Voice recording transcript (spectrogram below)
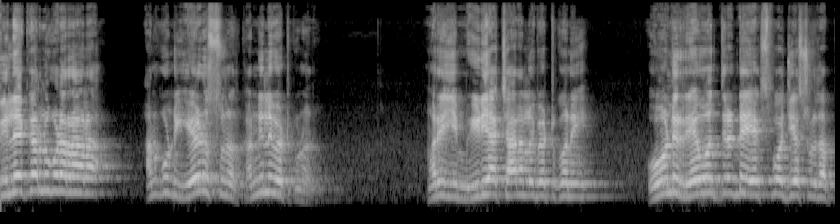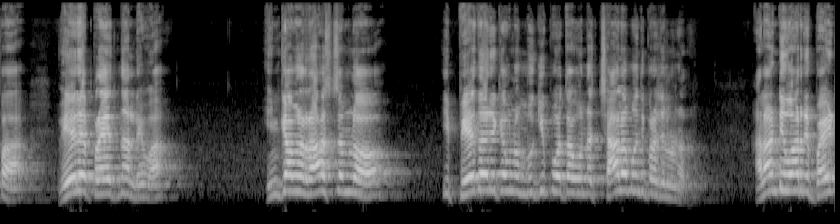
విలేకరులు కూడా రాలా అనుకుంటూ ఏడుస్తున్నారు కన్నీళ్ళు పెట్టుకున్నారు. మరి ఈ మీడియా ఛానళ్ళు పెట్టుకొని ఓన్లీ రేవంత్ రెడ్డినే ఎక్స్పోజ్ చేస్తుడు తప్ప వేరే ప్రయత్నాలు లేవా? ఇంకా మన రాష్ట్రంలో ఈ పేదరికంలో ముగ్గిపోతూ ఉన్న చాలామంది ప్రజలు ఉన్నారు. అలాంటి వారిని బయట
